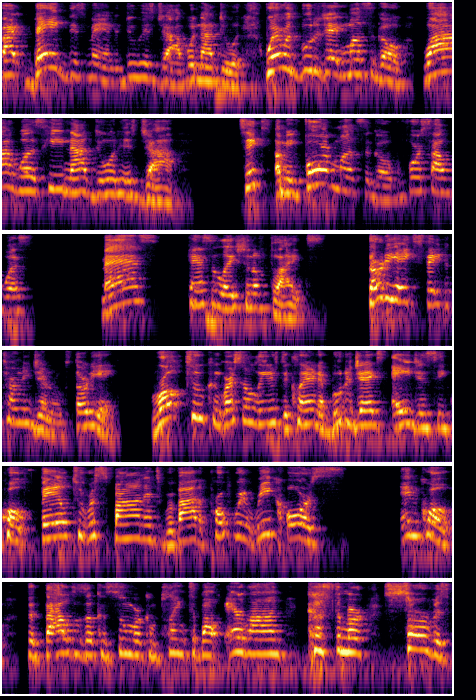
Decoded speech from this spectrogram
Right, begged this man to do his job, would not do it. Where was Buttigieg months ago? Why was he not doing his job? Six, I mean, four months ago, before Southwest mass cancellation of flights, 38 state attorney generals, 38, wrote to congressional leaders declaring that Buttigieg's agency, quote, failed to respond and to provide appropriate recourse, end quote, to thousands of consumer complaints about airline customer service.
